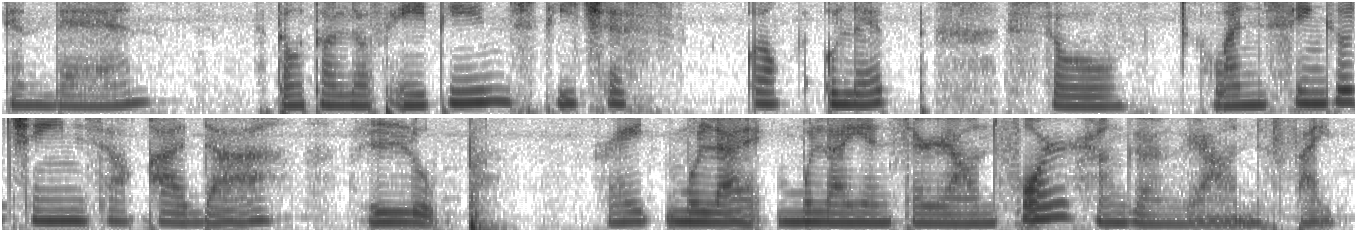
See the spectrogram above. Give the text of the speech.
And then, total of 18 stitches ulit. So, one single chain sa kada loop. Right? Mula, mula yan sa round 4 hanggang round 5.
